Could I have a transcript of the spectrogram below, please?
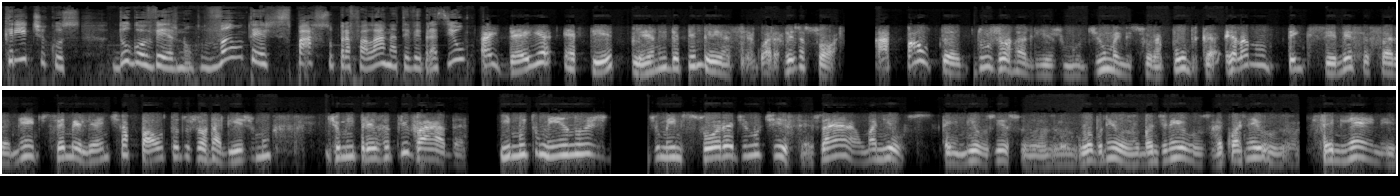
Críticos do governo vão ter espaço para falar na TV Brasil? A ideia é ter plena independência. Agora, veja só, a pauta do jornalismo de uma emissora pública, ela não tem que ser necessariamente semelhante à pauta do jornalismo de uma empresa privada, e muito menos de uma emissora de notícias, né? uma news. Tem news isso, Globo News, Band News, Record News, CNN.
